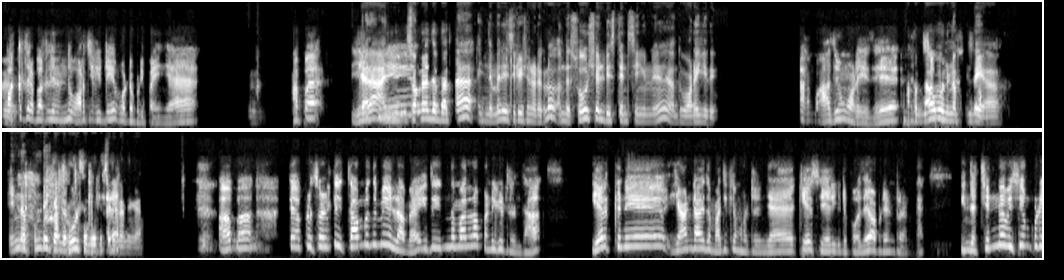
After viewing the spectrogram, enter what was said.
பக்கத்துல பக்கத்துல இருந்து உடச்சிக்கிட்டே போட்டோ பிடிப்பாங்க. அப்ப சொல்றத பார்த்தா இந்த மாதிரி சுச்சுவேஷன் நடக்கணும் அந்த சோஷியல் டிஸ்டன்சிங்னு அது உடையுது. அதுவும் உடையுது. என்ன புண்டையா? என்ன புண்டைக்கு அந்த ரூல்ஸை போட்டு ஆமா. அப்படி சொல்லிட்டு சம்மந்தமே இல்லாம இது இந்த மாதிரிலாம் பண்ணிக்கிட்டு இருந்தா ஏற்கனவே ஏன்டா இதை மதிக்க மாட்டீங்க கேஸ் ஏறிக்கிட்டு போகுது அப்படின்றாங்க. இந்த சின்ன விஷயம் கூட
